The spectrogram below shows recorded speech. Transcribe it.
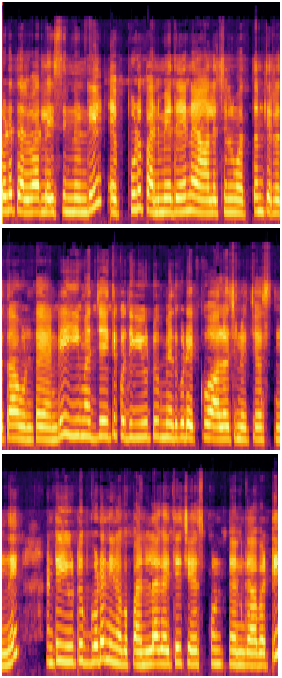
కూడా తెల్లవారులేసిన నుండి ఎప్పుడు పని మీదే నా ఆలోచనలు మొత్తం తిరుగుతూ ఉంటాయండి. ఈ మధ్య అయితే కొద్దిగా యూట్యూబ్ మీద కూడా ఎక్కువ ఆలోచన వచ్చేస్తుంది. అంటే యూట్యూబ్ కూడా నేను ఒక పనిలాగా అయితే చేసుకుంటున్నాను కాబట్టి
